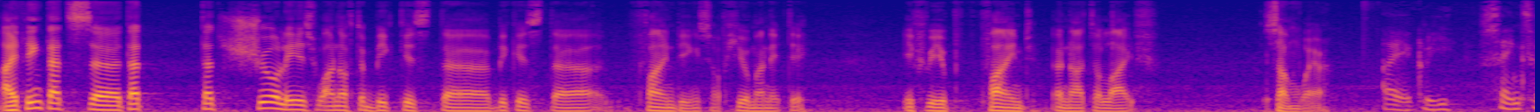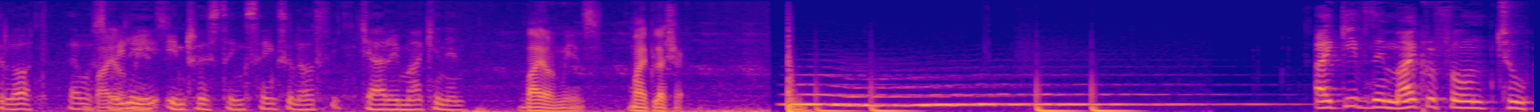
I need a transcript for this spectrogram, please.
I think that's uh, that that surely is one of the biggest uh, biggest uh, findings of humanity if we find another life somewhere. I agree. Thanks a lot. That was By really means. interesting. Thanks a lot, Jari Makinen. By all means, my pleasure. I give the microphone to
